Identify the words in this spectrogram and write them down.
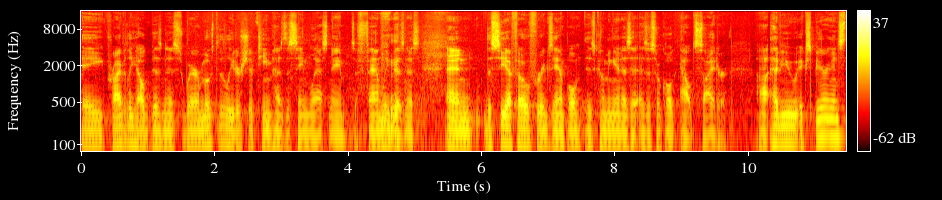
a privately held business where most of the leadership team has the same last name? It's a family business, and the CFO, for example, is coming in as a, as a so called outsider. Uh, have you experienced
